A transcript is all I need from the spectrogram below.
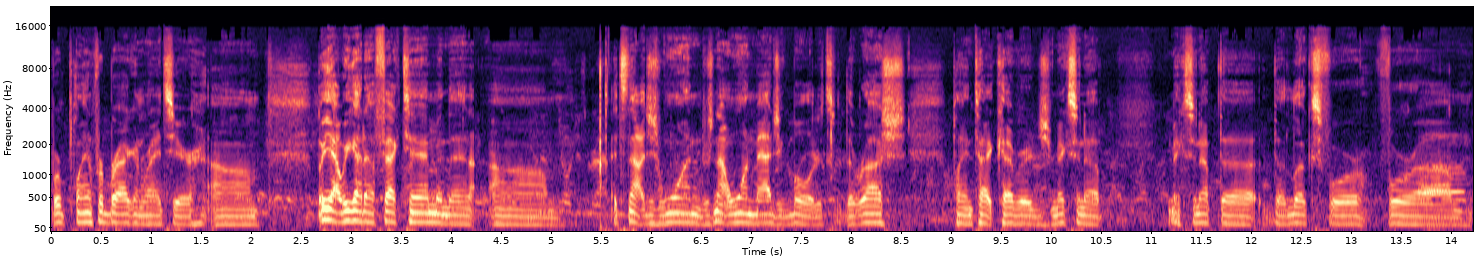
we're playing for bragging rights here. Um, but yeah, we got to affect him, and then um, it's not just one. There's not one magic bullet. It's the rush, playing tight coverage, mixing up, mixing up the the looks for for um,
